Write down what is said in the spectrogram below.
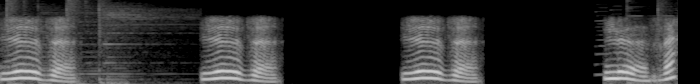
Löwe, Löwe, Löwe, løve,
